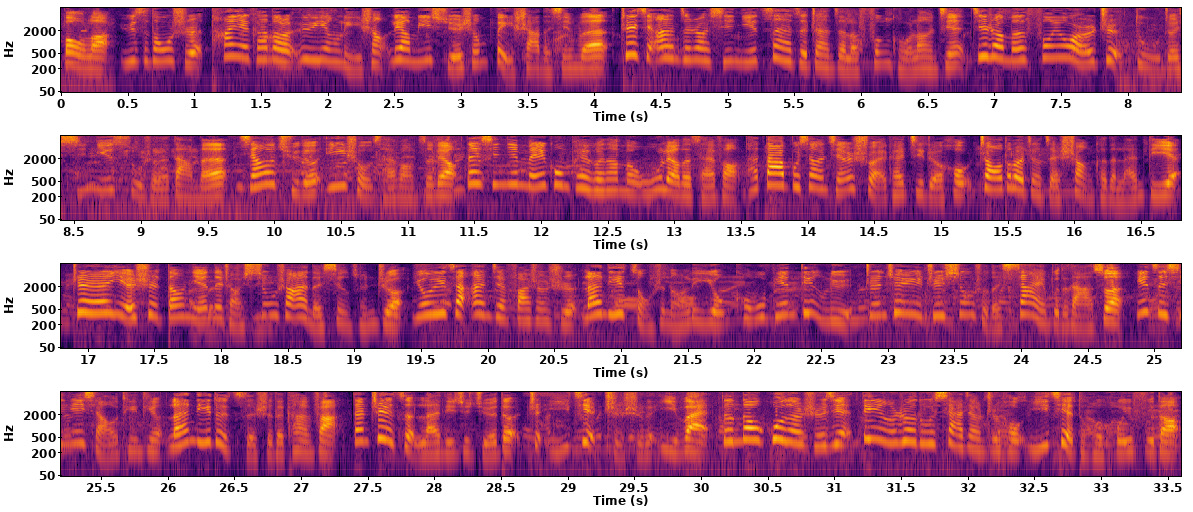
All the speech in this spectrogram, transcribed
爆了。与此同时，她也看到了预映礼上两名学生被杀的新闻。这起案子让悉尼再次站在了风口浪尖，记者们蜂拥而至，堵着悉尼宿舍的大门，想要取得一手采访资料。但悉尼没空配合他们无聊的采访，他大步向前甩开记者后，找到了正在上课的兰迪。这人也是当年那场凶杀案的幸存者。由于在案件发生时，兰迪总是能利用恐怖片定律，准确预知凶手的下一步的打算，因此悉尼想要听听兰迪迪对此事的看法。但这次兰迪却觉得这一切只是个意外。等到过段时间电影热度下降之后，一切都会恢复的。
